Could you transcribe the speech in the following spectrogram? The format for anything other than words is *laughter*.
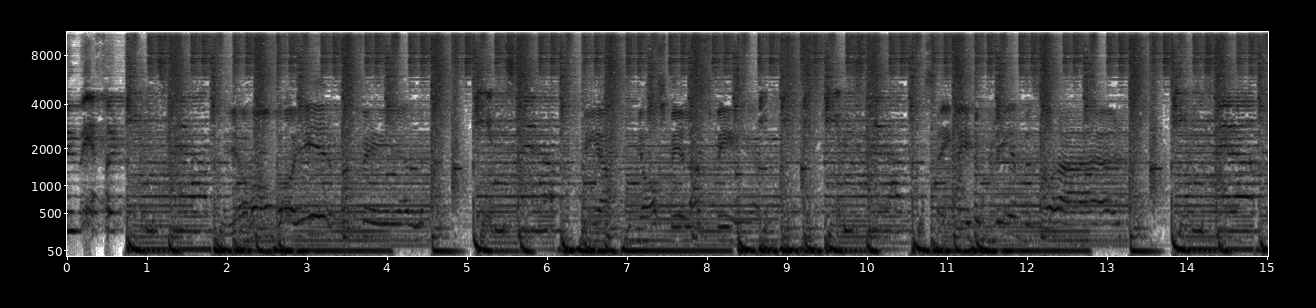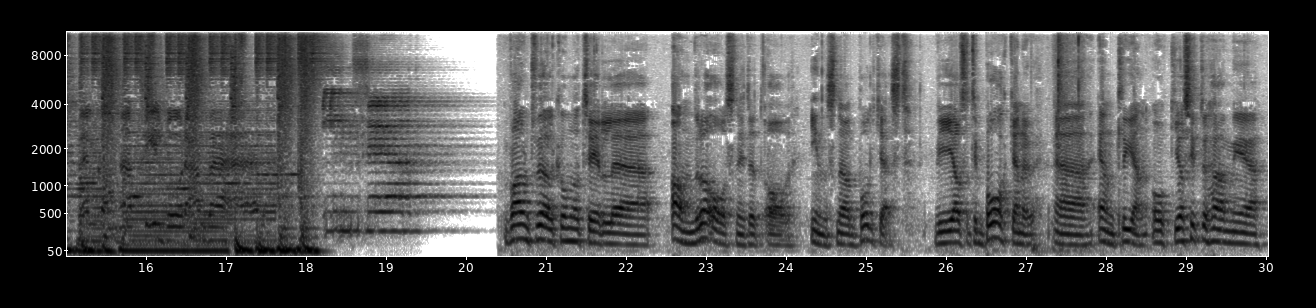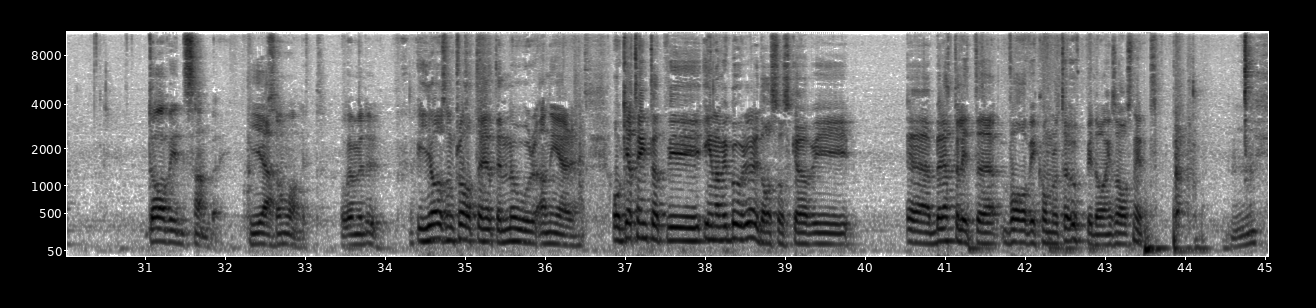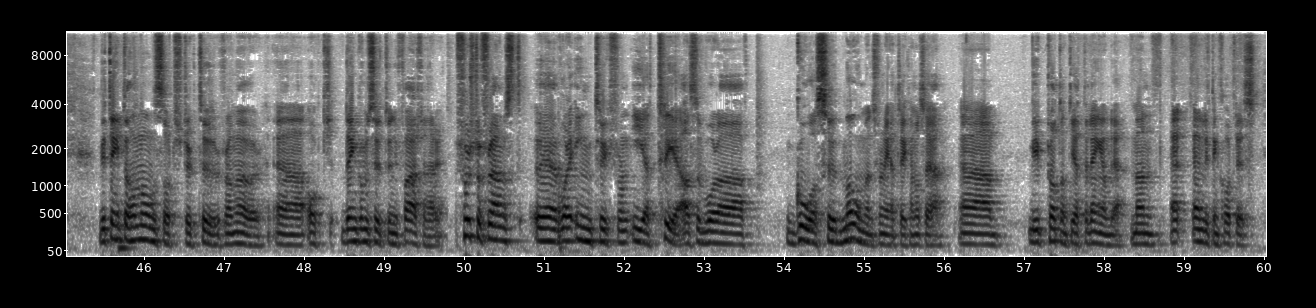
Du är för inställd. Jaha, vad är det för fel Inställd. Ja, jag spelar spel? Inställd. Säg mig, hur blev det så här? Välkomna till våran värld. insnöad. Varmt välkomna till eh, andra avsnittet av Insnöd Podcast. Vi är alltså tillbaka nu, eh, äntligen. Och jag sitter här med, David Sandberg, ja, som vanligt. Och vem är du? jag som pratar heter Nor Aner. Och jag tänkte att vi, innan vi börjar idag så ska vi eh, berätta lite vad vi kommer att ta upp i dagens avsnitt. Vi tänkte ha någon sorts struktur framöver eh, och den kommer se ut ungefär så här. Först och främst eh, våra intryck från E3, alltså våra gåshud moments från E3 kan man säga. Eh, vi pratar inte jättelänge om det, men en, en liten kortis.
